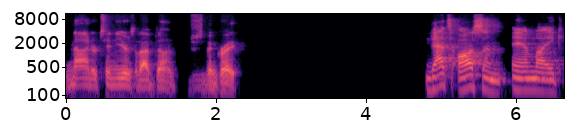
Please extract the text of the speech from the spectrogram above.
nine or 10 years that I've done, which has been great. That's awesome. And like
